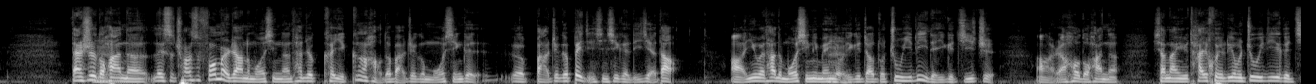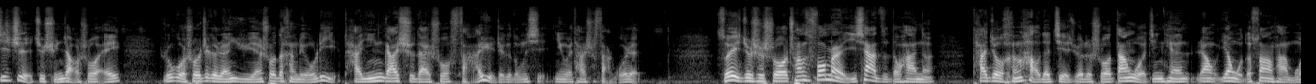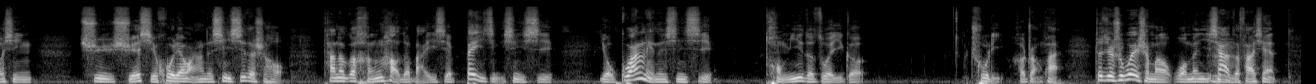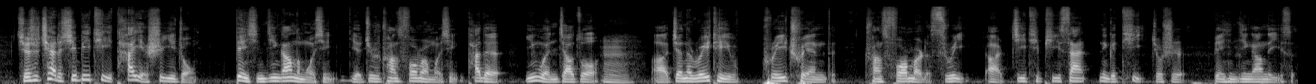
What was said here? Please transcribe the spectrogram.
但是的话呢，类似 Transformer 这样的模型呢，它就可以更好的把这个模型给呃把这个背景信息给理解到啊，因为它的模型里面有一个叫做注意力的一个机制。啊，然后的话呢，相当于他会利用注意力这个机制去寻找说，哎，如果说这个人语言说的很流利，他应该是在说法语这个东西，因为他是法国人。所以就是说，Transformer 一下子的话呢，他就很好的解决了说，当我今天让让我的算法模型去学习互联网上的信息的时候，它能够很好的把一些背景信息、有关联的信息，统一的做一个处理和转换。这就是为什么我们一下子发现。其实 ChatGPT 它也是一种变形金刚的模型，也就是 Transformer 模型。它的英文叫做嗯啊 Generative Pre-trained Transformer 的 Three 啊 GTP 三，那个 T 就是变形金刚的意思。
